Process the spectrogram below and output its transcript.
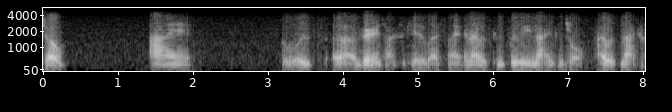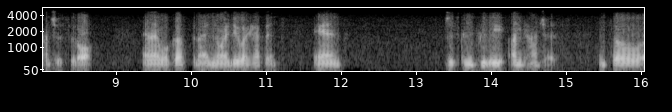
show, I was uh, very intoxicated last night, and I was completely not in control. I was not conscious at all, and I woke up and I had no idea what happened, and just completely unconscious. And so,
